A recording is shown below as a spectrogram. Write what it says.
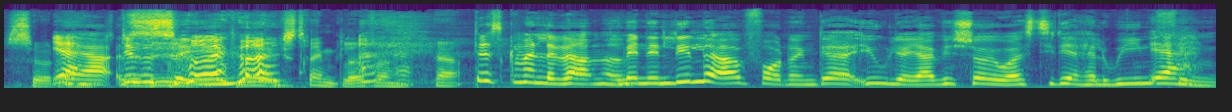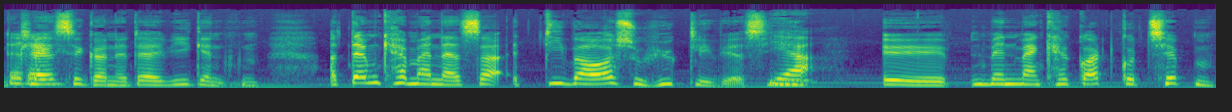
så. Ja, der. det det, det, jeg det er jeg ekstremt glad for. Ja. Det skal man lade være med. Men en lille opfordring der, Julia og jeg, vi så jo også de der Halloween-film, Ja, er klassikerne der i weekenden. Og dem kan man altså, de var også uhyggelige, vil jeg sige. ja, Øh, men man kan godt gå til dem,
